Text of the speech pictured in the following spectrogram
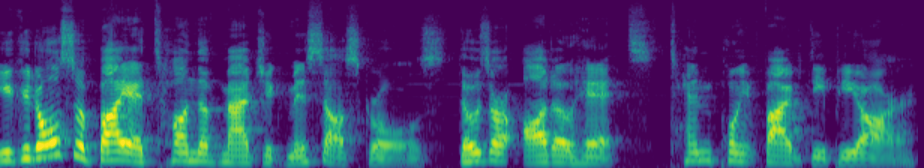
You could also buy a ton of magic missile scrolls. Those are auto hits, 10.5 DPR.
